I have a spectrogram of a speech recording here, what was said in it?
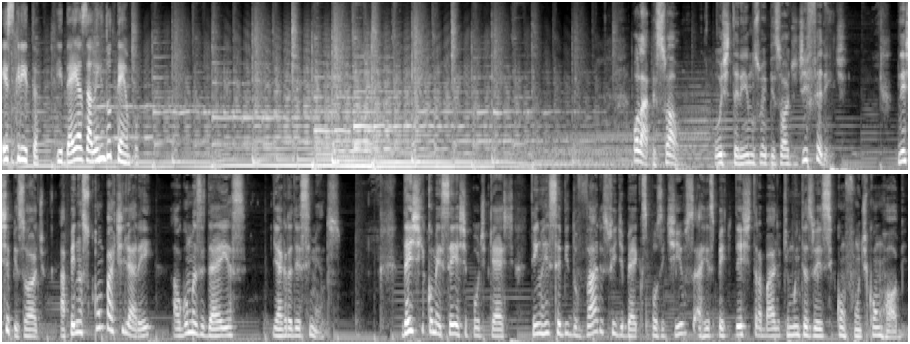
Escrita: Ideias além do tempo. Olá pessoal, hoje teremos um episódio diferente. Neste episódio, apenas compartilharei algumas ideias e agradecimentos. Desde que comecei este podcast, tenho recebido vários feedbacks positivos a respeito deste trabalho que muitas vezes se confunde com um hobby.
